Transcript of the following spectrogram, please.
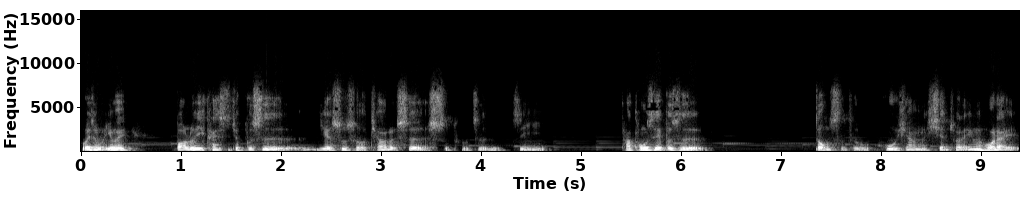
为什么？因为保罗一开始就不是耶稣所挑的十二使徒之之一，他同时也不是众使徒互相选出来，因为后来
